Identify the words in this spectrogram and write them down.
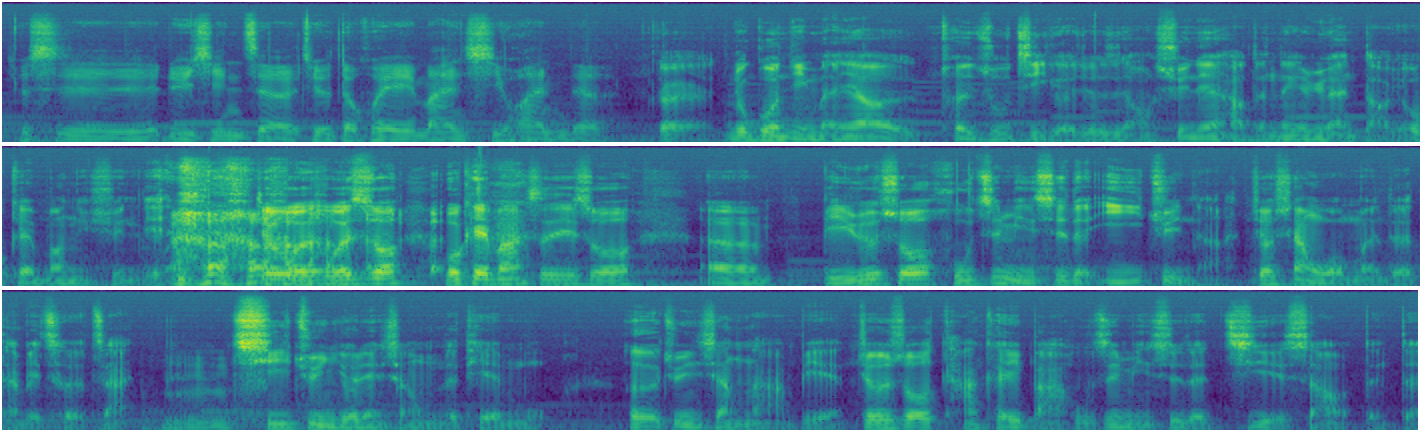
就是旅行者，就都会蛮喜欢的。对，如果你们要推出几个就是这种训练好的那个越南导游，我可以帮你训练。就我我是说，我可以帮设计说，呃，比如说胡志明市的一郡啊，就像我们的台北车站，嗯，七郡有点像我们的天母。二郡像哪边？就是说，他可以把胡志明市的介绍等等，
